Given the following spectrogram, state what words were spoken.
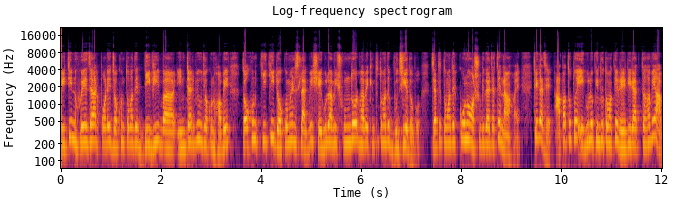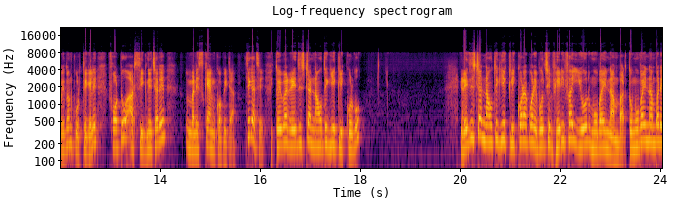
রিটিন হয়ে যাওয়ার পরে যখন তোমাদের ডিভি বা ইন্টারভিউ যখন হবে, তখন কি কি ডকুমেন্টস লাগবে সেগুলো আমি সুন্দরভাবে কিন্তু তোমাদের বুঝিয়ে দেবো, যাতে তোমাদের কোনো অসুবিধা যাতে না হয়। ঠিক আছে? আপাতত এগুলো কিন্তু তোমাকে রেডি রাখতে হবে আবেদন করতে গেলে ফটো আর সিগনেচারের মানে স্ক্যান কপিটা ঠিক আছে? তো এবার রেজিস্টার নাওতে গিয়ে ক্লিক করব। রেজিস্টার নাওতে গিয়ে ক্লিক করার পরে বলছে ভেরিফাই ইওর মোবাইল নাম্বার তো মোবাইল নাম্বারে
